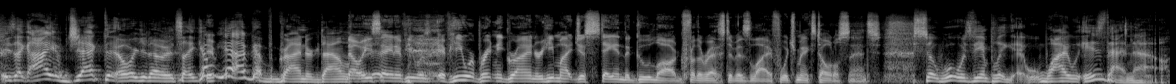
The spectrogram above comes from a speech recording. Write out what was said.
He's like, I objected, or you know, it's like, oh if, yeah, I've got Grinder down. No, he's saying if he was if he were Brittney Grinder, he might just stay in the gulag for the rest of his life, which makes total sense. So, what was the implication? Why is that now?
